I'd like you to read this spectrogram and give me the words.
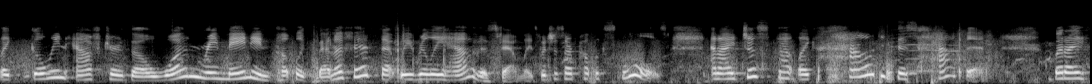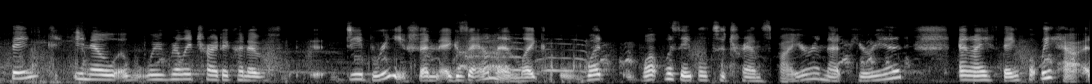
like going after the one remaining public benefit that we really have as families, which is our public schools. And I just thought, like, how did this happen? But I think, you know, we really try to kind of debrief and examine like what what was able to transpire in that period. And I think what we had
